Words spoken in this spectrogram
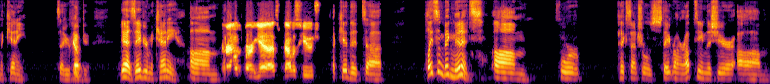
McKinney, is that who you're referring to? Yeah, Xavier McKinney. Um, Reynoldsburg, yeah, that's that was huge. a kid that uh, played some big minutes um, for Pick Central's state runner-up team this year. Um,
